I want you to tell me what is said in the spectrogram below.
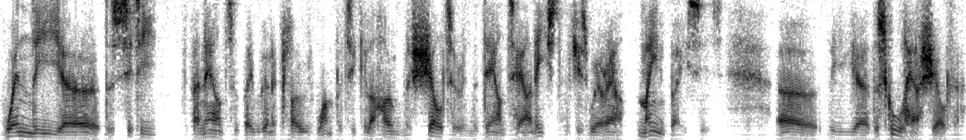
when the uh, the city announced that they were going to close one particular homeless shelter in the downtown east, which is where our main base is, uh, the uh, the schoolhouse shelter,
